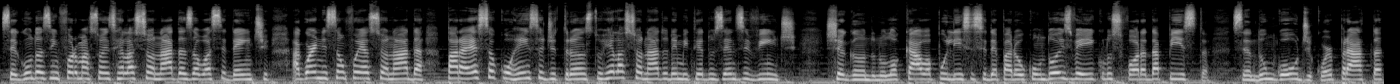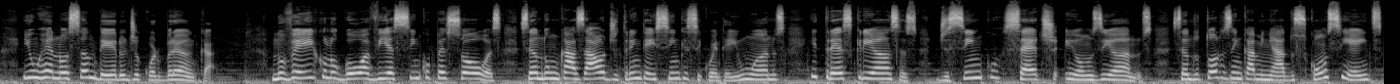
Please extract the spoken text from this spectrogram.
Segundo as informações relacionadas ao acidente, a guarnição foi acionada para essa ocorrência de trânsito relacionado ao MT-220. Chegando no local, a polícia se deparou com dois veículos fora da pista, sendo um Gol de cor prata e um Renault Sandero de cor branca. No veículo Gol havia cinco pessoas, sendo um casal de 35 e 51 anos e três crianças de 5, 7 e 11 anos, sendo todos encaminhados conscientes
